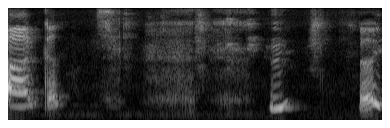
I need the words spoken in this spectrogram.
Arkadaşlar. Ay.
